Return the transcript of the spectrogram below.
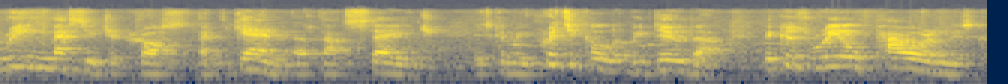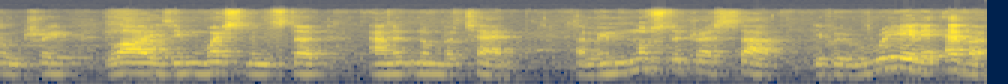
green message across again at that stage. It's going to be critical that we do that because real power in this country lies in Westminster and at number 10. And we must address that if we're really ever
